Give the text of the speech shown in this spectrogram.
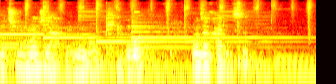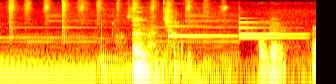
的情况下还那么平稳。我们再看一次，真的蛮强的。OK，好。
